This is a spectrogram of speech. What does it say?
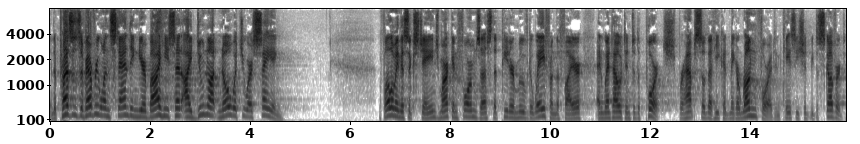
In the presence of everyone standing nearby, he said, I do not know what you are saying. Following this exchange, Mark informs us that Peter moved away from the fire and went out into the porch, perhaps so that he could make a run for it in case he should be discovered.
